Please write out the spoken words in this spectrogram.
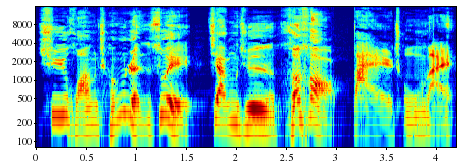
屈皇成忍岁，将军何号百重来？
